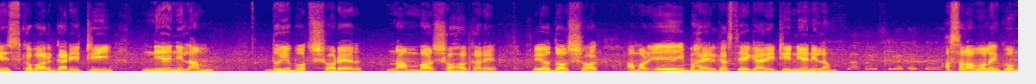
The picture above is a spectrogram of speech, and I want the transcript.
ডিসকভার গাড়িটি নিয়ে নিলাম। দুই বৎসরের নাম্বার সহকারে। প্রিয় দর্শক আমার এই ভাইয়ের কাছ থেকে গাড়িটি নিয়ে নিলাম। আসসালামু আলাইকুম।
